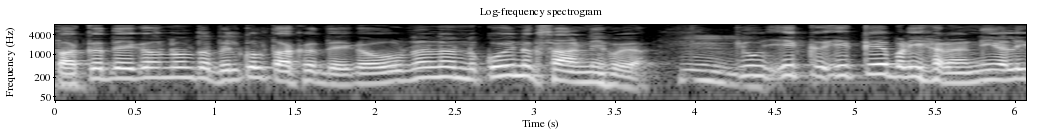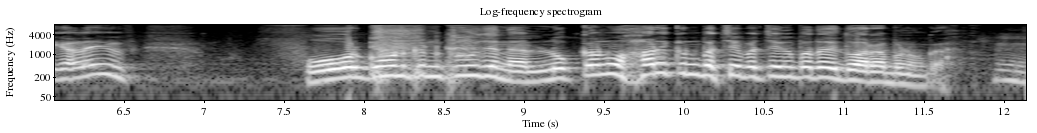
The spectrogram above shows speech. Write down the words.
ਤਾਕਤ ਦੇਗਾ ਉਹਨਾਂ ਨੂੰ ਤਾਂ ਬਿਲਕੁਲ ਤਾਕਤ ਦੇਗਾ ਉਹਨਾਂ ਨੂੰ ਕੋਈ ਨੁਕਸਾਨ ਨਹੀਂ ਹੋਇਆ। ਹੂੰ। ਕਿਉਂ? ਇੱਕ ਇੱਕ ਇਹ ਬੜੀ ਹੈਰਾਨੀ ਵਾਲੀ ਗੱਲ ਹੈ ਫੋਰਗੋਨ ਕਨਕਲੂਜਨ ਹੈ। ਲੋਕਾਂ ਨੂੰ ਹਰ ਇੱਕ ਨੂੰ ਬੱਚੇ ਬੱਚੇ ਨੂੰ ਪਤਾ ਇਹ ਦੁਆਰਾ ਬਣੂਗਾ। ਹੂੰ।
